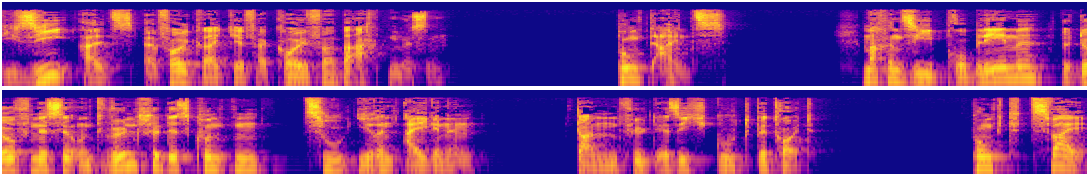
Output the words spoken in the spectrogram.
die Sie als erfolgreiche Verkäufer beachten müssen. Punkt 1 machen Sie Probleme, Bedürfnisse und Wünsche des Kunden zu Ihren eigenen. Dann fühlt er sich gut betreut. Punkt 2.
